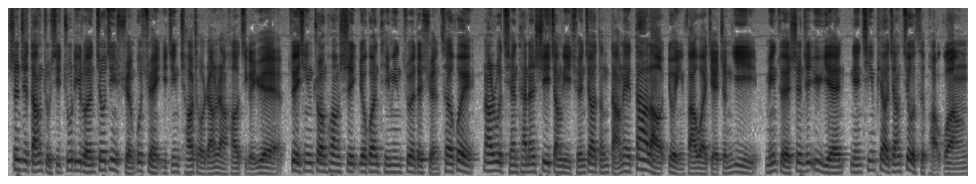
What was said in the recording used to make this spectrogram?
甚至党主席朱立伦究竟选不选，已经吵吵嚷嚷好几个月。最新状况是，有关提名作业的选测会纳入前台南市议长李全教等。党内大佬又引发外界争议，名嘴甚至预言年轻票将就此跑光。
